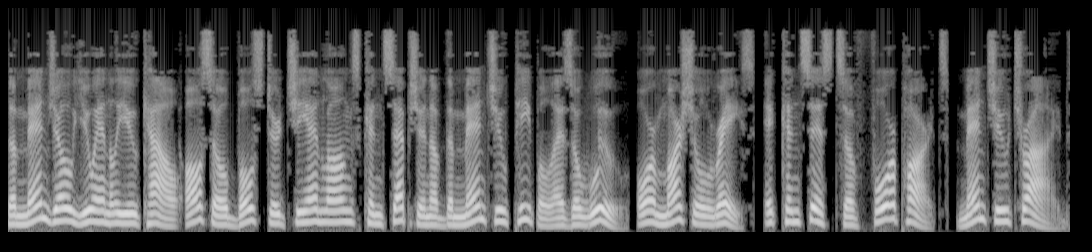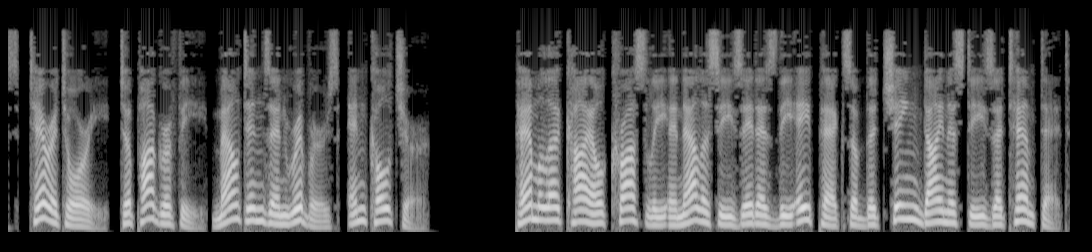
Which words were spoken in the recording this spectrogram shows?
The Manzhou Yuanliu Kao also bolstered Qianlong's conception of the Manchu people as a Wu, or martial race. It consists of four parts, Manchu tribes, territory, topography mountains and rivers, and culture. Pamela Kyle Crossley analyses it as the apex of the Qing dynasty's attempt at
